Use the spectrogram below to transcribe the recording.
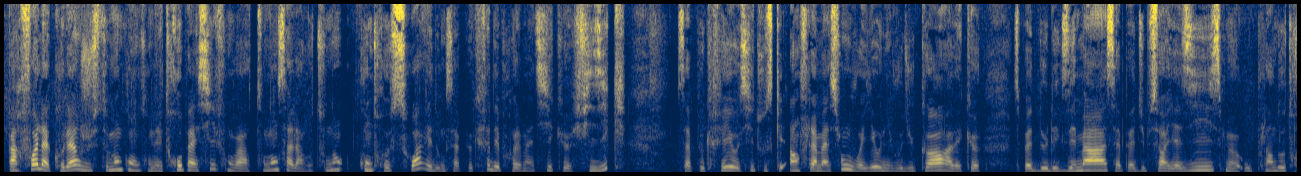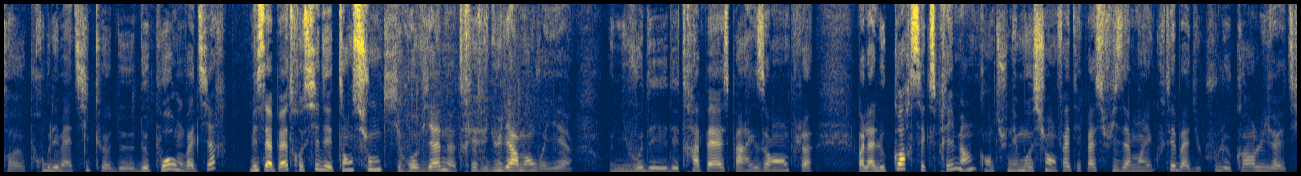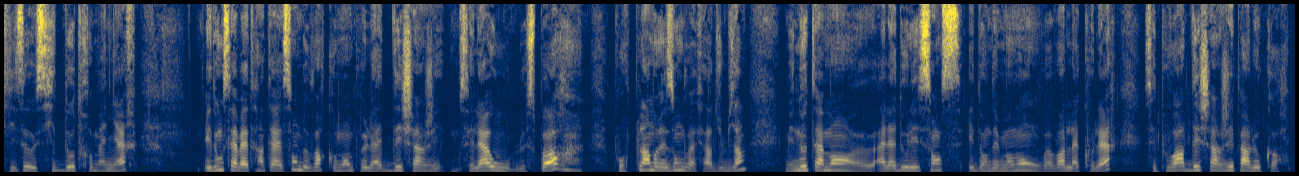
Parfois, la colère, justement, quand on est trop passif, on va avoir tendance à la retourner contre soi et donc ça peut créer des problématiques physiques. Ça peut créer aussi tout ce qui est inflammation, vous voyez, au niveau du corps, avec ça peut être de l'eczéma, ça peut être du psoriasisme ou plein d'autres problématiques de peau, on va dire. Mais ça peut être aussi des tensions qui reviennent très régulièrement, vous voyez, au niveau des, trapèzes par exemple. Voilà, le corps s'exprime. Hein. quand une émotion en fait n'est pas suffisamment écoutée, bah, du coup le corps lui va utiliser aussi d'autres manières. Et donc ça va être intéressant de voir comment on peut la décharger. C'est là où le sport, pour plein de raisons, va faire du bien, mais notamment euh, à l'adolescence et dans des moments où on va avoir de la colère, c'est de pouvoir décharger par le corps.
